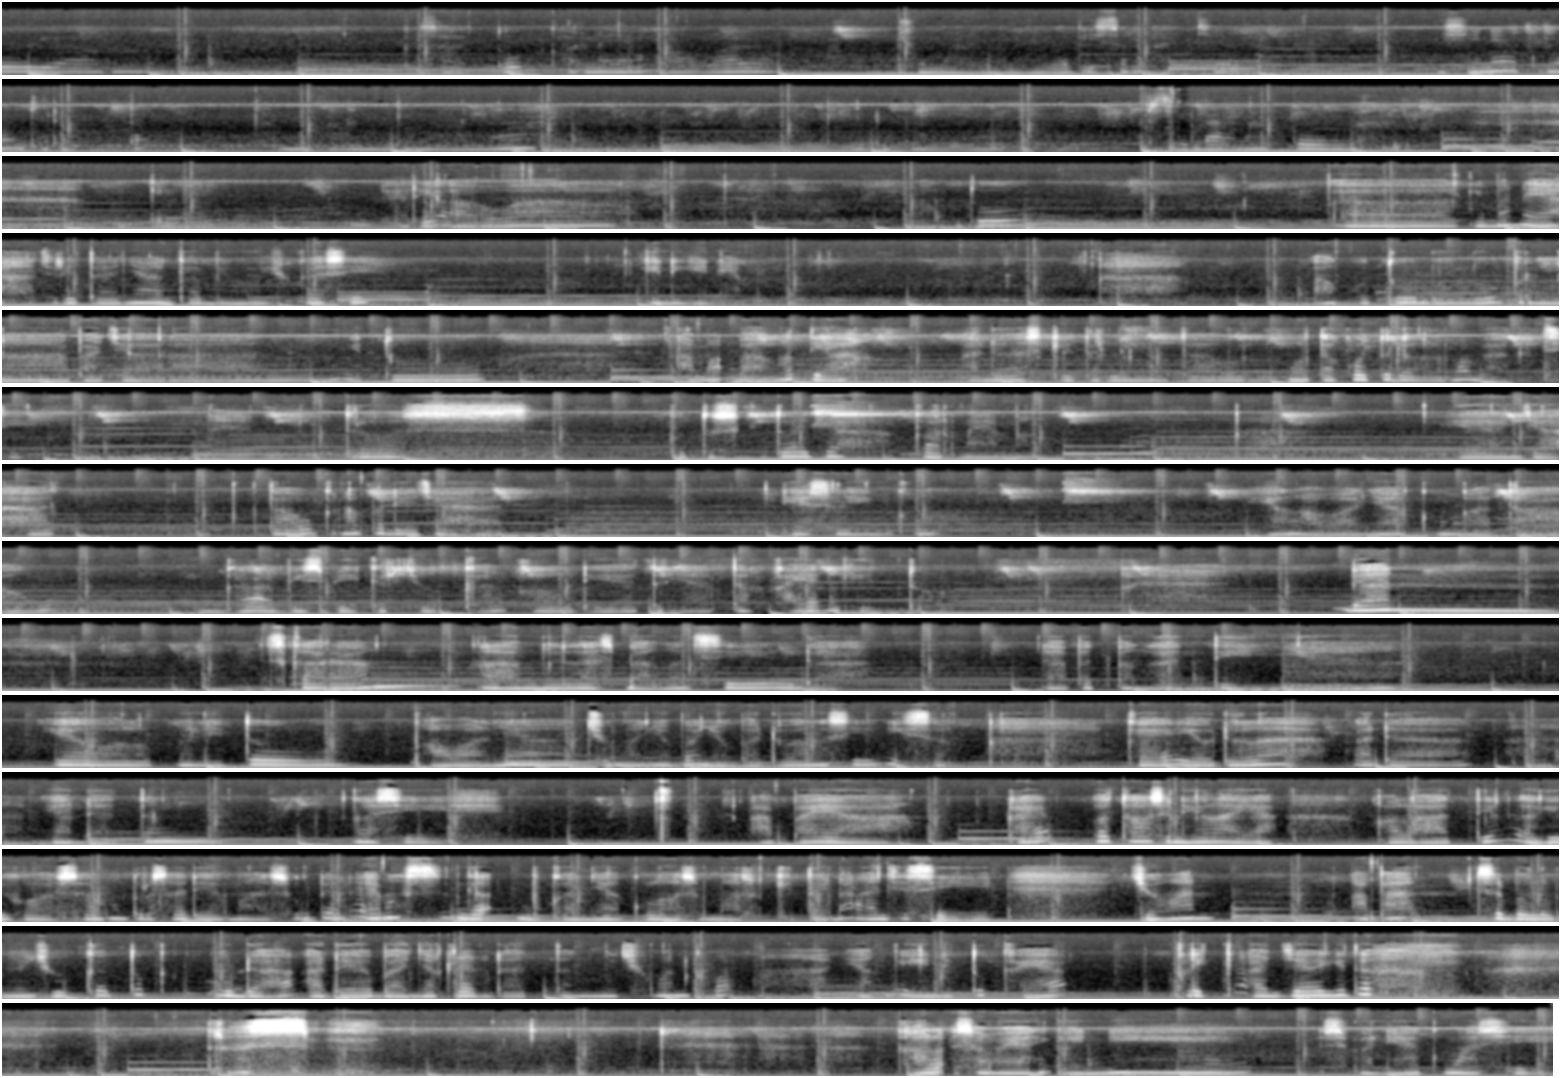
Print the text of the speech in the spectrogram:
aku yang ke satu karena yang awal cuma buat iseng aja. Di sini aku mau cerita tentang gimana kehidupan percintaan aku. Oke dari awal aku tuh uh, gimana ya ceritanya agak bingung juga sih. Gini-gini aku tuh dulu pernah pacaran itu lama banget ya. Ada sekitar lima tahun. Menurut aku tuh udah lama banget sih. Terus putus gitu aja karena emang ya yang jahat. Tahu kenapa dia jahat? Dia selingkuh. Yang awalnya aku nggak tahu. Nggak habis pikir juga kalau dia ternyata kayak gitu dan sekarang alhamdulillah banget sih udah dapat penggantinya. Ya walaupun itu awalnya cuma nyoba-nyoba doang sih iseng. Kayak ya udahlah ada yang dateng ngasih apa ya kayak lo tau sendiri lah ya kalau hati lagi kosong terus ada yang masuk dan emang nggak bukannya aku langsung masuk gituin aja sih cuman apa sebelumnya juga tuh udah ada banyak yang datang. Cuman kok yang ini tuh kayak klik aja gitu. Terus kalau sama yang ini sebenarnya aku masih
